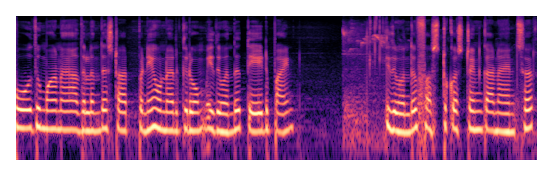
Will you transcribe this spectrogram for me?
போதுமான அதுலேருந்து ஸ்டார்ட் பண்ணி உணர்கிறோம். இது வந்து தேர்டு பாயிண்ட் இது வந்து ஃபஸ்ட்டு கொஸ்டின்கான ஆன்சர்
